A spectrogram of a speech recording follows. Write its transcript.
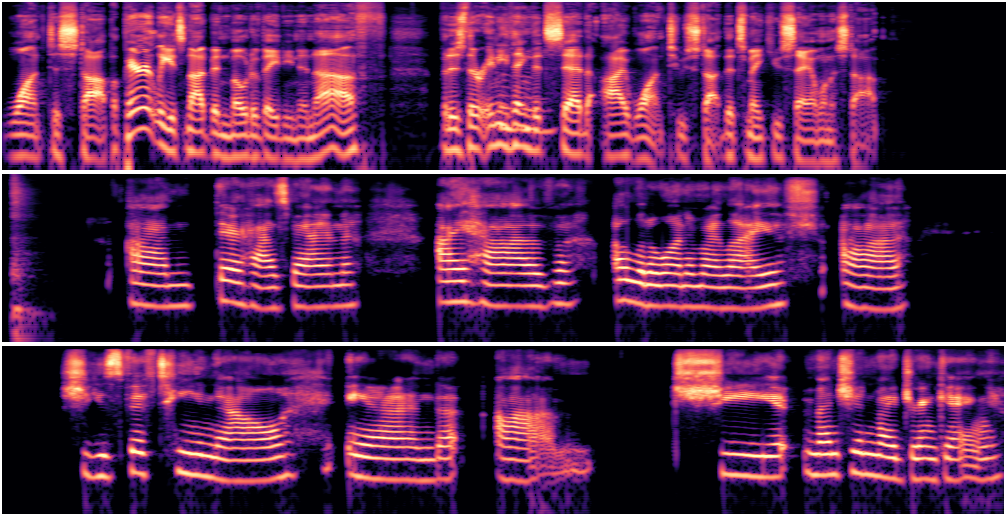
want to stop? Apparently, it's not been motivating enough, but is there anything mm-hmm. that said, I want to stop, that's make you say, I want to stop? Um, there has been. I have a little one in my life. Uh, she's 15 now, and um, she mentioned my drinking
